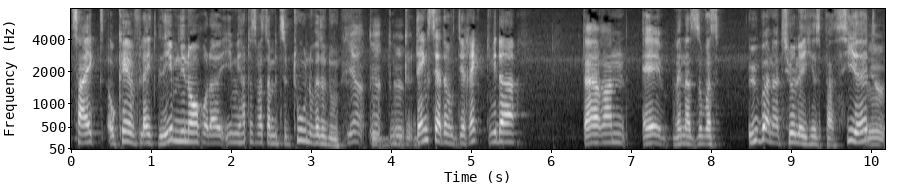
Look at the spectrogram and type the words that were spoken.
zeigt, okay, vielleicht leben die noch oder irgendwie hat das was damit zu tun. Also du, ja, du, ja, du, du denkst ja direkt wieder daran, ey, wenn das sowas Übernatürliches passiert, ja.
